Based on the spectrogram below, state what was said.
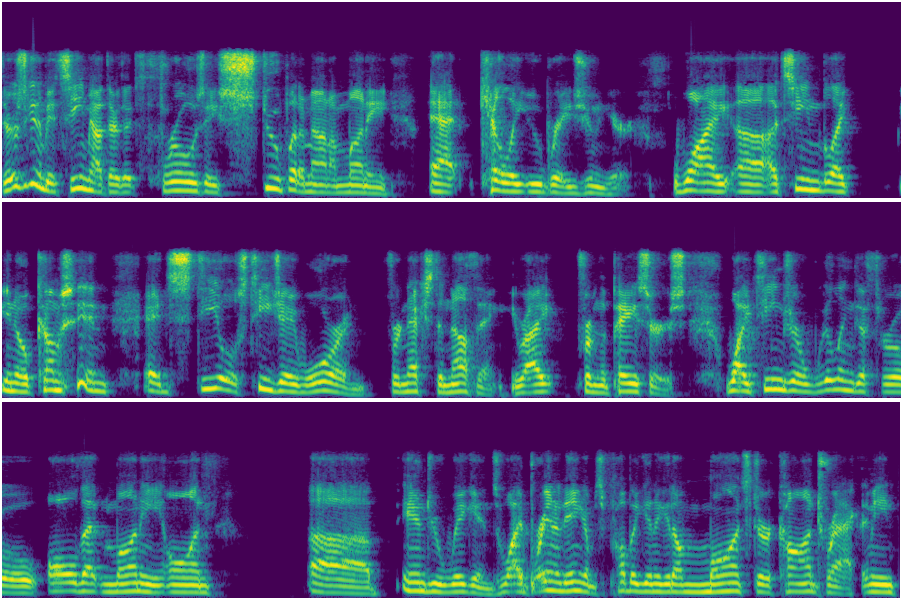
there's going to be a team out there that throws a stupid amount of money at Kelly Oubre Jr. Why uh, a team like you know comes in and steals TJ Warren for next to nothing, right? From the Pacers. Why teams are willing to throw all that money on uh, Andrew Wiggins, why Brandon Ingram's probably going to get a monster contract. I mean,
